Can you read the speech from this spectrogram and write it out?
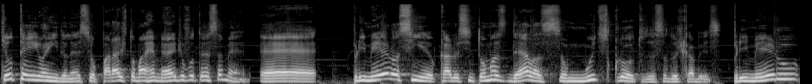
que eu tenho ainda, né? Se eu parar de tomar remédio, eu vou ter essa merda. É. Primeiro, assim, cara, os sintomas delas são muito escrotos, essa dor de cabeça. Primeiro,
